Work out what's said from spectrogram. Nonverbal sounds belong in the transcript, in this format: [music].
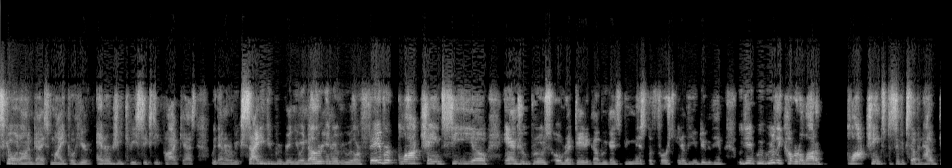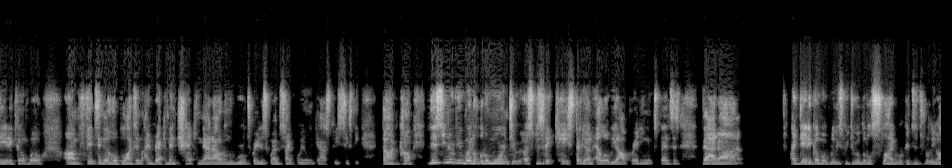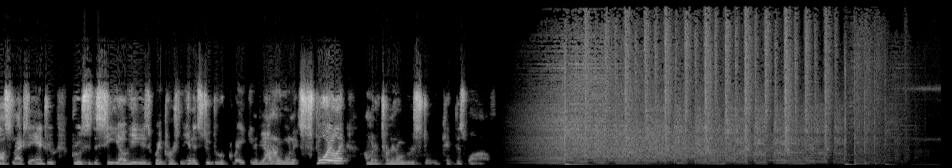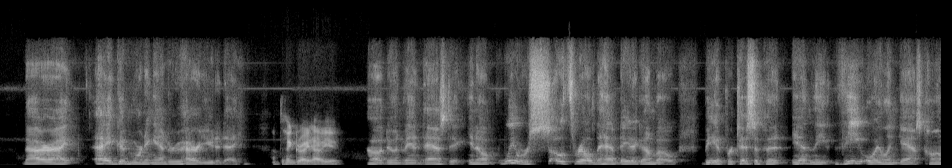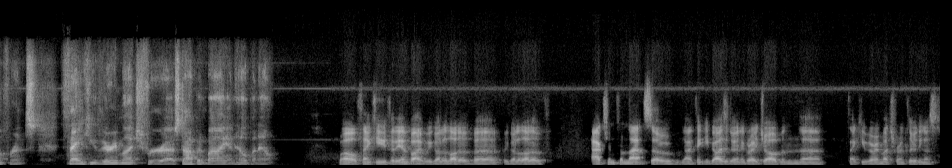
What's going on, guys? Michael here, Energy 360 podcast with Energy. Excited to bring you another interview with our favorite blockchain CEO, Andrew Bruce, over at Data Gumbo. You guys, if you missed the first interview did with him, we did. We really covered a lot of blockchain specific stuff and how data gumbo um, fits into the whole blockchain. I recommend checking that out on the world's greatest website, oil and oilandgas360.com. This interview went a little more into a specific case study on LOE operating expenses that uh, at Data Gumbo release, we do a little slide work. It's, it's really awesome. Actually, Andrew Bruce is the CEO. He, he's a great person. Him and Stu do a great interview. I don't even want to spoil it. I'm going to turn it over to Stu and kick this one off. All right. Hey, good morning, Andrew. How are you today? I'm doing great. How are you? Oh, doing fantastic. You know, we were so thrilled to have Data Gumbo be a participant in the the oil and gas conference. Thank you very much for uh, stopping by and helping out. Well, thank you for the invite. We got a lot of uh, we got a lot of action from that. So I think you guys are doing a great job, and uh, thank you very much for including us.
